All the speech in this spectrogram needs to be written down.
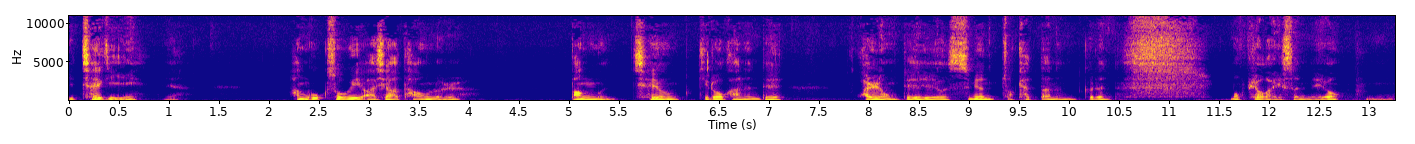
이 책이 예, 한국 속의 아시아타운을 방문, 체험, 기록하는데 활용되었으면 좋겠다는 그런 목표가 있었네요. 음,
